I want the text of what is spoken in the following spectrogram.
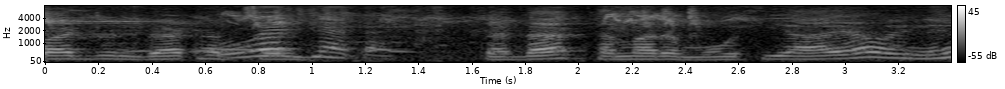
વાટ જોઈને બેઠા હોય છો. જ ને કદાચ તમારે મોતી આવ્યા હોય ને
